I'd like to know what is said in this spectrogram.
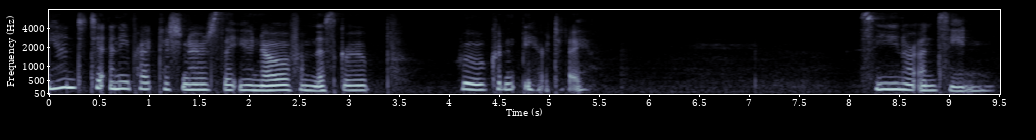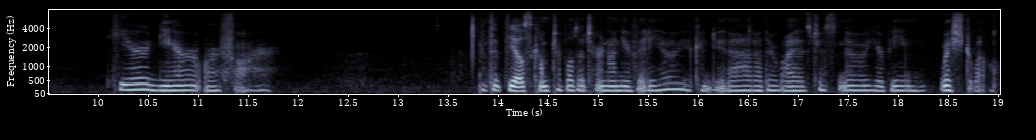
and to any practitioners that you know from this group who couldn't be here today. Seen or unseen, here, near, or far. If it feels comfortable to turn on your video, you can do that. Otherwise, just know you're being wished well.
